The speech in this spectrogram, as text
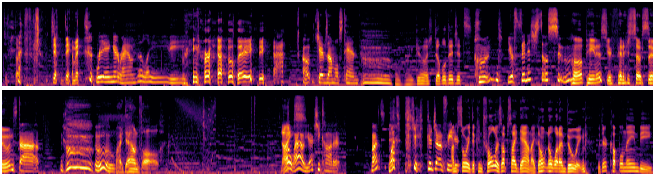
just. Damn it. Ring around the lady. Ring around the lady. Oh, Jeb's almost 10. oh my gosh, double digits. You're finished so soon. Huh, penis? You're finished so soon? Stop. Ooh. My downfall. Nice. Oh, wow, you actually caught it. What? What? Good job, Peter. I'm sorry, the controller's upside down. I don't know what I'm doing. Would their couple name be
